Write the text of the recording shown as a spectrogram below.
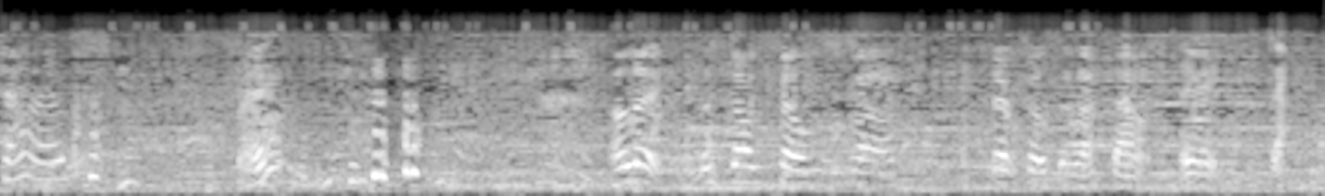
cats. right? oh look, there's dog films as well. Don't feel so left out. Anyway, yeah.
